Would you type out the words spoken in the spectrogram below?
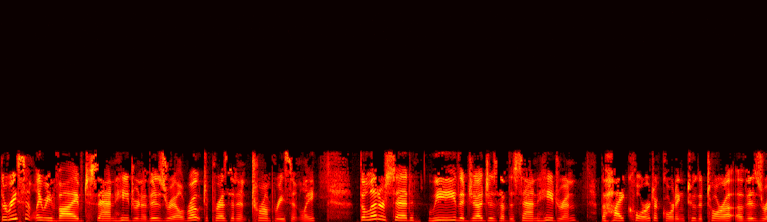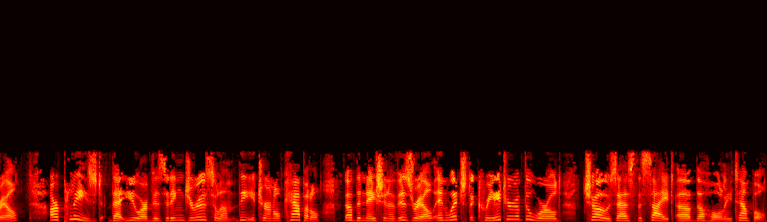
The recently revived Sanhedrin of Israel wrote to President Trump recently the letter said, We, the judges of the Sanhedrin, the high court according to the Torah of Israel, are pleased that you are visiting Jerusalem, the eternal capital of the nation of Israel, in which the Creator of the world chose as the site of the Holy Temple.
